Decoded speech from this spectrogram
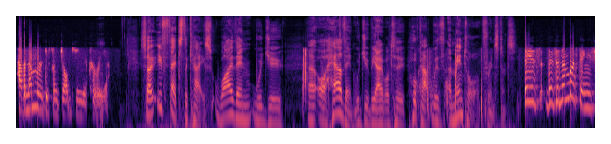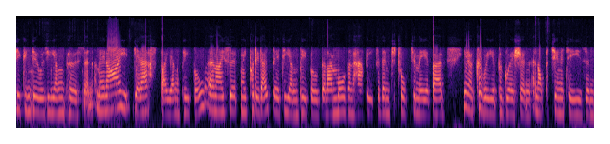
have a number of different jobs in your career. So, if that's the case, why then would you uh, or how then would you be able to hook up with a mentor, for instance? There's there's a number of things you can do as a young person. I mean, I get asked by young people, and I certainly put it out there to young people that I'm more than happy for them to talk to me about, you know, career progression and opportunities and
